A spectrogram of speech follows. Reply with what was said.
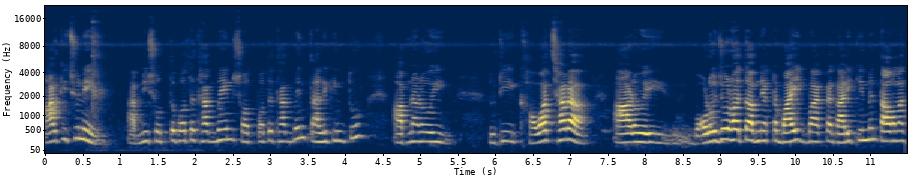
আর কিছু নেই। আপনি সত্য পথে থাকবেন, সৎ পথে থাকবেন, তাহলে কিন্তু আপনার ওই দুটি খাওয়া ছাড়া আর ওই বড় জোর হয়তো আপনি একটা বাইক বা একটা গাড়ি কিনবেন, তাও আমার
